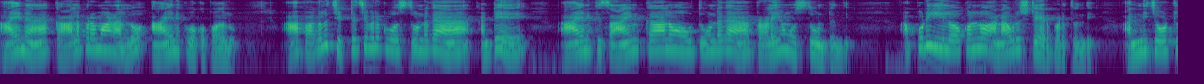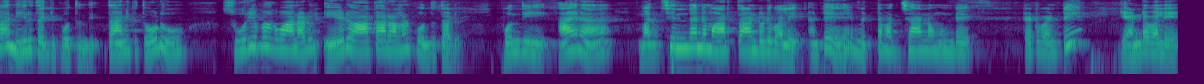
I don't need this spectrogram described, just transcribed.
ఆయన కాల ప్రమాణంలో ఆయనకు ఒక పగలు. ఆ పగలు చిట్ట చివరకు వస్తుండగా అంటే ఆయనకి సాయంకాలం అవుతూ ఉండగా ప్రళయం వస్తూ ఉంటుంది. అప్పుడు ఈ లోకంలో అనావృష్టి ఏర్పడుతుంది. అన్ని చోట్ల నీరు తగ్గిపోతుంది. దానికి తోడు సూర్యభగవానుడు ఏడు ఆకారాలను పొందుతాడు. పొంది ఆయన మధ్యందని మార్తాండు వలె అంటే మిట్ట మధ్యాహ్నం ఉండేటటువంటి ఎండ వలె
